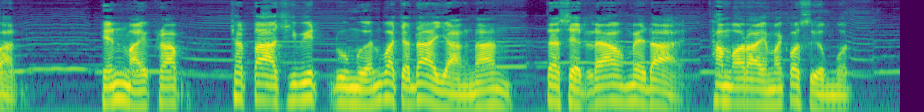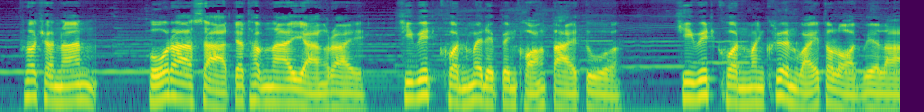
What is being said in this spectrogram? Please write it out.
บัติ เห็นไหมครับชะตาชีวิตดูเหมือนว่าจะได้อย่างนั้น แต่เสร็จแล้วไม่ได้ทำอะไรมันก็เสื่อมหมด เพราะฉะนั้นโหราศาสตร์จะทำนายอย่างไร ชีวิตคนไม่ได้เป็นของตายตัว ชีวิตคนมันเคลื่อนไหวตลอดเวลา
